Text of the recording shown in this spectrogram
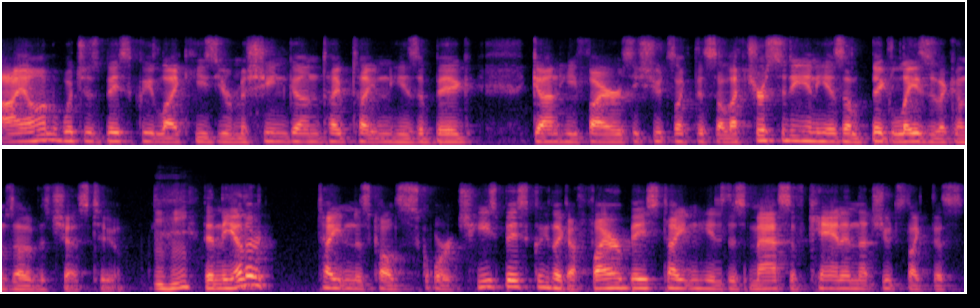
Ion, which is basically like he's your machine gun type Titan. He has a big gun he fires. He shoots like this electricity and he has a big laser that comes out of his chest too. Mhm. Then the other Titan is called Scorch. He's basically like a fire-based Titan. He has this massive cannon that shoots like this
